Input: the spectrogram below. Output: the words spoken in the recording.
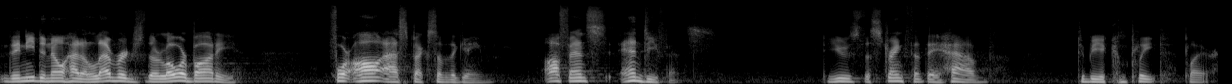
they need to know how to leverage their lower body for all aspects of the game, offense and defense, to use the strength that they have to be a complete player.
